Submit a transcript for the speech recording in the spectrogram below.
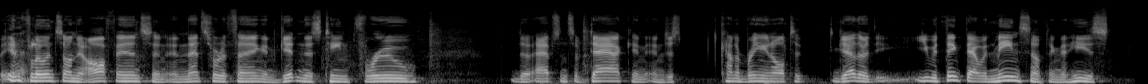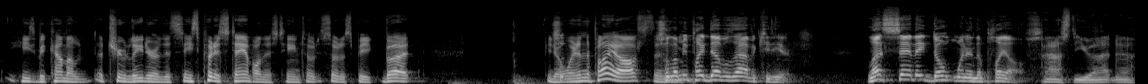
influence on the offense and, and that sort of thing, and getting this team through the absence of Dak and, and just kind of bringing it all to, together, you would think that would mean something that he's he's become a, a true leader of this. He's put his stamp on this team, so, so to speak. But if you don't win in the playoffs, then So let me play devil's advocate here. Let's say they don't win in the playoffs. Pastor, you out there?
